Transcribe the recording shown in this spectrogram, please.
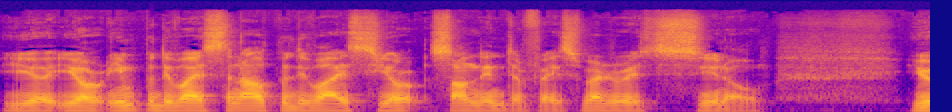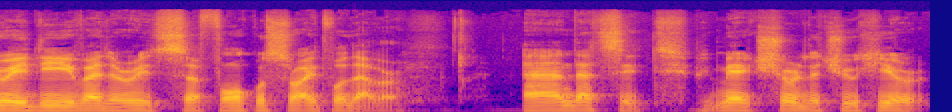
your, your, input device and output device, your sound interface, whether it's, you know, UAD, whether it's a Focusrite, whatever. And that's it. Make sure that you here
